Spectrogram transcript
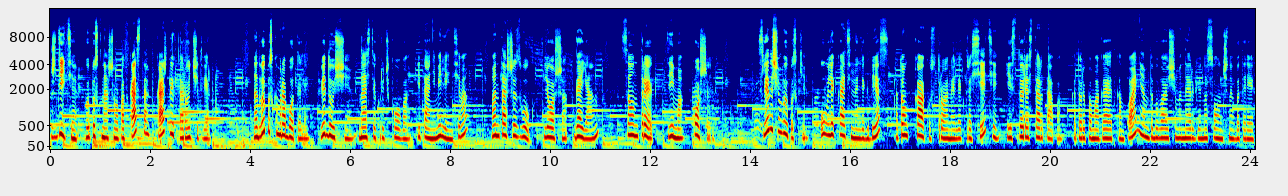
Ждите выпуск нашего подкаста каждый второй четверг. Над выпуском работали ведущие Настя Крючкова и Таня Милентьева – Монтаж и звук Лёша Гаян. Саундтрек Дима Кошелев. В следующем выпуске увлекательный ликбез о том, как устроены электросети и история стартапа, который помогает компаниям, добывающим энергию на солнечных батареях,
